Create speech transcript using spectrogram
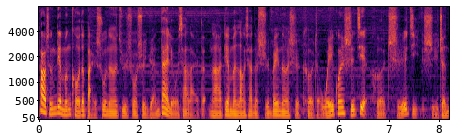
大成殿门口的柏树呢，据说是元代留下来的。那殿门廊下的石碑呢，是刻着为官石戒和持戟石针。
